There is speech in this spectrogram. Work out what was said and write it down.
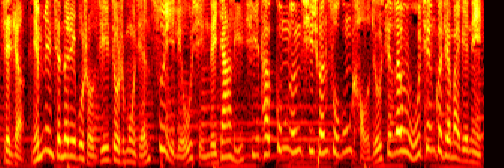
先生，您面前的这部手机就是目前最流行的压离七，它功能齐全，做工考究，现在五千块钱卖给你。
